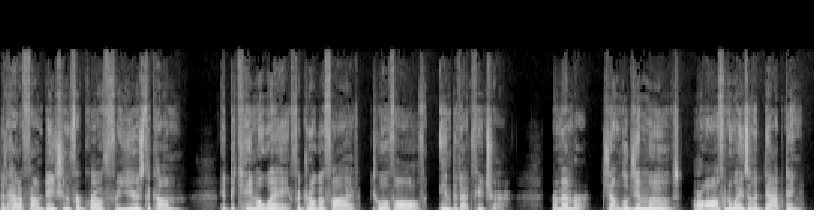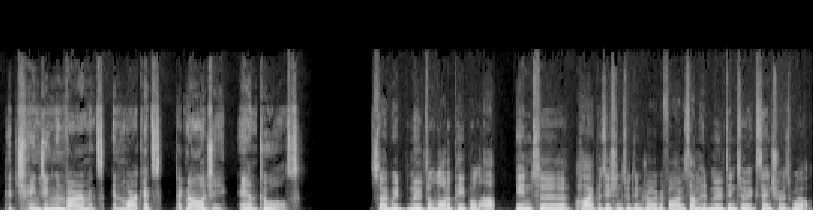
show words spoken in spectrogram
that had a foundation for growth for years to come. It became a way for Droga 5 to evolve into that future. Remember, jungle gym moves are often ways of adapting to changing environments in markets, technology, and tools. So we'd moved a lot of people up into higher positions within Droga 5. Some had moved into Accenture as well.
